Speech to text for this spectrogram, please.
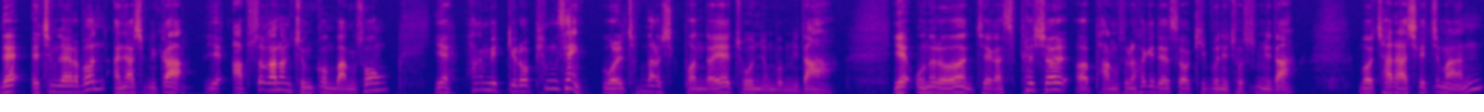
네, 애청자 여러분 안녕하십니까? 예, 앞서가는 증권 방송 예, 황미끼로 평생 월 천만 원씩 번다의 좋은 정보입니다. 예, 오늘은 제가 스페셜 어, 방송을 하게 돼서 기분이 좋습니다. 뭐 잘 아시겠지만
